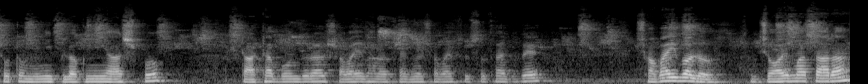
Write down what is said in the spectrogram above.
ছোট মিনি ব্লগ নিয়ে আসব। টাটা বন্ধুরা, সবাই ভালো থাকবে, সবাই সুস্থ থাকবে। সবাই বলো, জয় মা তারা,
